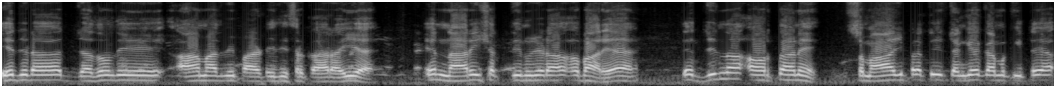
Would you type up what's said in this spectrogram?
ਇਹ ਜਿਹੜਾ ਜਦੋਂ ਦੀ ਆਮ ਆਦਮੀ ਪਾਰਟੀ ਦੀ ਸਰਕਾਰ ਆਈ ਹੈ ਇਹ ਨਾਰੀ ਸ਼ਕਤੀ ਨੂੰ ਜਿਹੜਾ ਉਭਾਰਿਆ ਹੈ ਤੇ ਜਿਨ੍ਹਾਂ ਔਰਤਾਂ ਨੇ ਸਮਾਜ ਪ੍ਰਤੀ ਚੰਗੇ ਕੰਮ ਕੀਤੇ ਆ,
